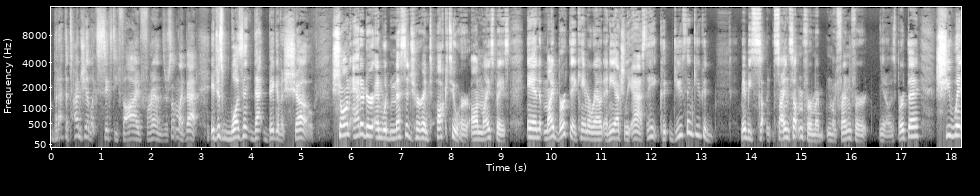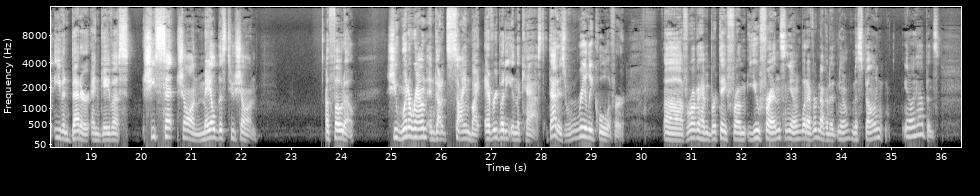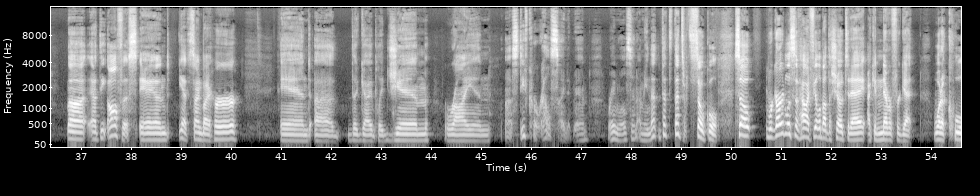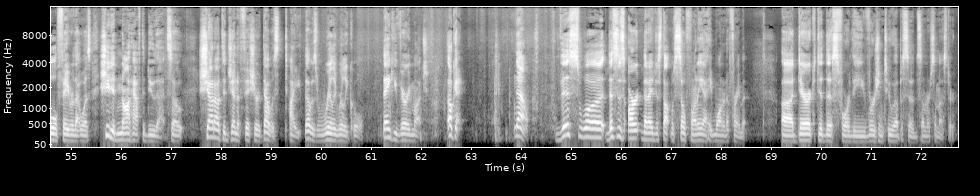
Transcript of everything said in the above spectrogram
but at the time she had like 65 friends or something like that. It just wasn't that big of a show. Sean added her and would message her and talk to her on MySpace. And my birthday came around and he actually asked, "Hey, could do you think you could maybe sign something for my my friend for you know his birthday. She went even better and gave us. She sent Sean, mailed this to Sean, a photo. She went around and got it signed by everybody in the cast. That is really cool of her. Uh, Farago, happy birthday from you, friends. You know, whatever. Not gonna, you know, misspelling. You know, it happens. Uh, at the office, and yeah, it's signed by her and uh, the guy who played Jim, Ryan, uh, Steve Carell signed it, man. Rainn Wilson. I mean, that that's that's so cool. So, regardless of how I feel about the show today, I can never forget what a cool favor that was. She did not have to do that. So, shout out to Jenna Fischer. That was tight. That was really really cool. Thank you very much. Okay. Now, this was this is art that I just thought was so funny. I wanted to frame it. Uh, Derek did this for the version two episode summer semester.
